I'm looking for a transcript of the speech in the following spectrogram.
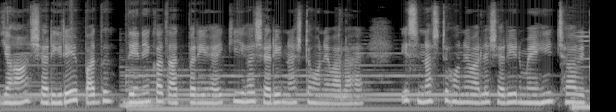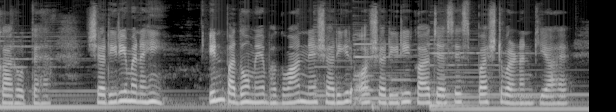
यहाँ शरीरे पद देने का तात्पर्य है कि यह शरीर नष्ट होने वाला है। इस नष्ट होने वाले शरीर में ही छह विकार होते हैं। शरीरी में नहीं इन पदों में भगवान ने शरीर और शरीरी का जैसे स्पष्ट वर्णन किया है।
